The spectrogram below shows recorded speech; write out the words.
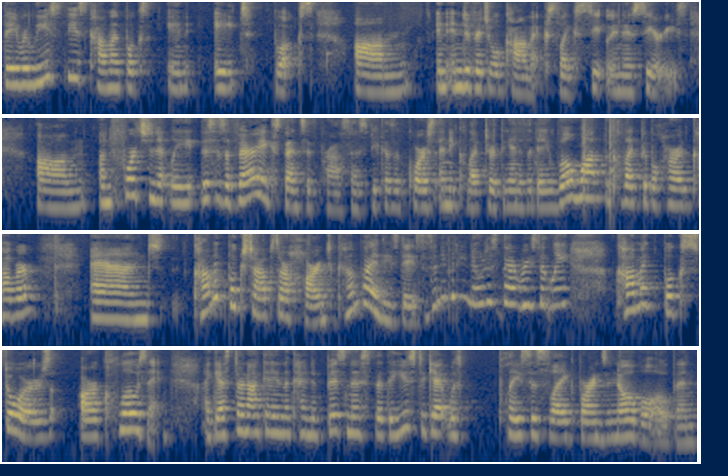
They released these comic books in eight books, um, in individual comics, like in a series. Um, unfortunately, this is a very expensive process because, of course, any collector at the end of the day will want the collectible hardcover. And comic book shops are hard to come by these days. Has anybody noticed that recently? Comic book stores are closing. I guess they're not getting the kind of business that they used to get with places like Barnes & Noble open.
